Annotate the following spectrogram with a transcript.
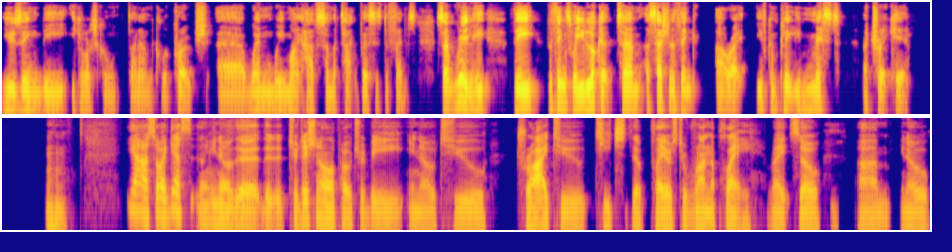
using the ecological dynamical approach uh, when we might have some attack versus defense. So really, the the things where you look at um, a session and think, all right, you've completely missed a trick here. Mm-hmm. Yeah, so I guess uh, you know the, the traditional approach would be you know to try to teach the players to run a play, right? So, mm. um, you know,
